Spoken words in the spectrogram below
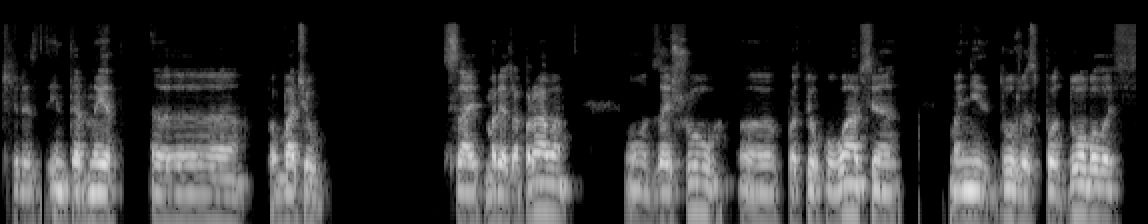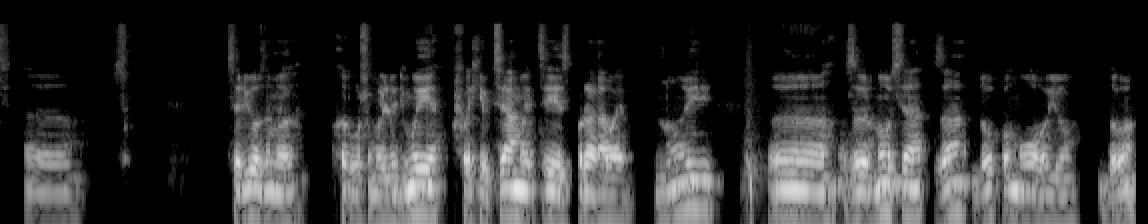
Через інтернет е, побачив сайт мережа права. От, зайшов, е, поспілкувався. Мені дуже сподобалось е, з серйозними, хорошими людьми, фахівцями цієї справи. Ну і е, звернувся за допомогою до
